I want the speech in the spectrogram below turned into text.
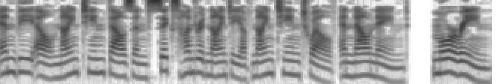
NBL 19690 of 1912 and now named Maureen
